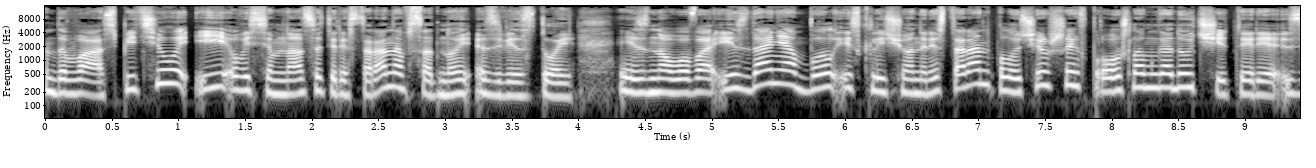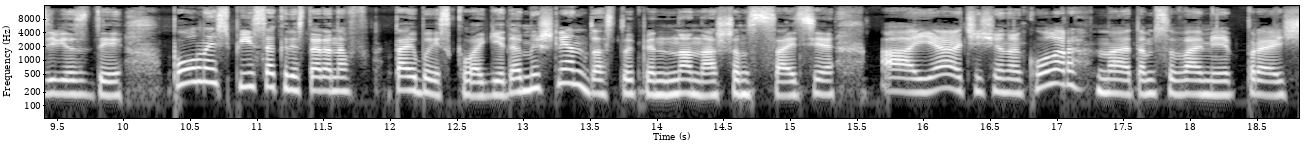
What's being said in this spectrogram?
два с пятью и 18 ресторанов с одной звездой. Из нового издания был исключен ресторан, получивший в прошлом году четыре звезды. Полный список ресторанов тайбэйского гида Мишлен доступен на нашем сайте. А я, Чечена Кулар, на этом с вами прощаюсь.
